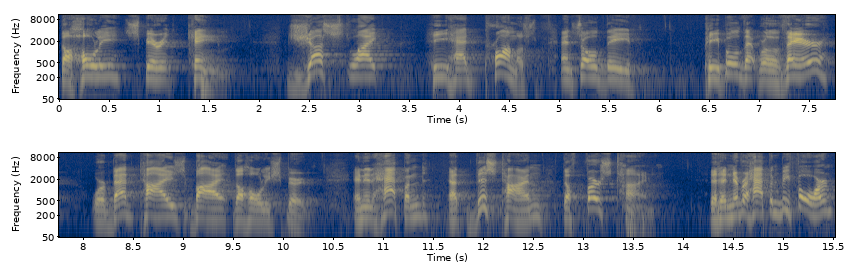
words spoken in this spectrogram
the Holy Spirit came, just like he had promised. And so the people that were there were baptized by the Holy Spirit. And it happened at this time, the first time. It had never happened before,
